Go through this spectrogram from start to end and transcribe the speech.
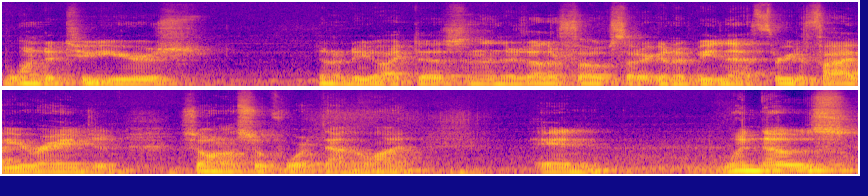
one to two years going to do like this, and then there's other folks that are going to be in that three to five year range, and so on and so forth down the line. And when those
